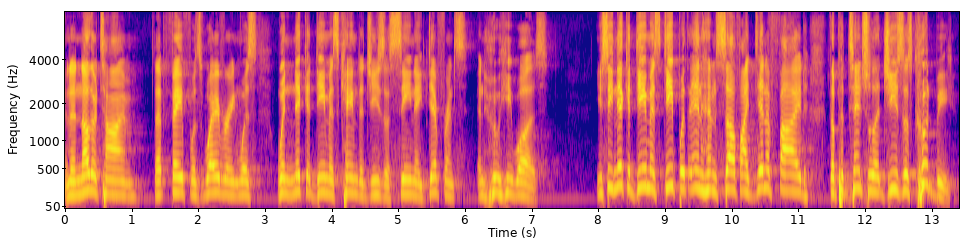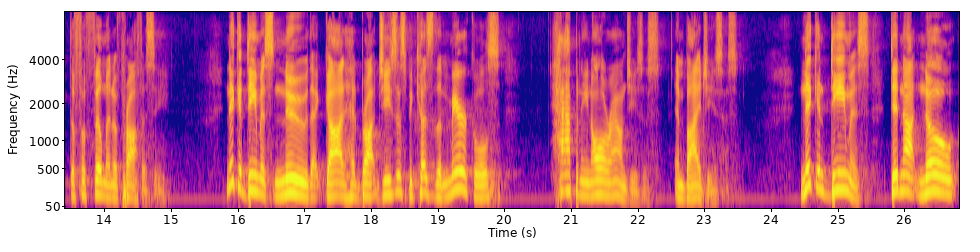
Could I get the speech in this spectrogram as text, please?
And another time that faith was wavering was when Nicodemus came to Jesus, seeing a difference in who he was. You see, Nicodemus, deep within himself, identified the potential that Jesus could be the fulfillment of prophecy. Nicodemus knew that God had brought Jesus because of the miracles happening all around Jesus and by Jesus. Nicodemus did not know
